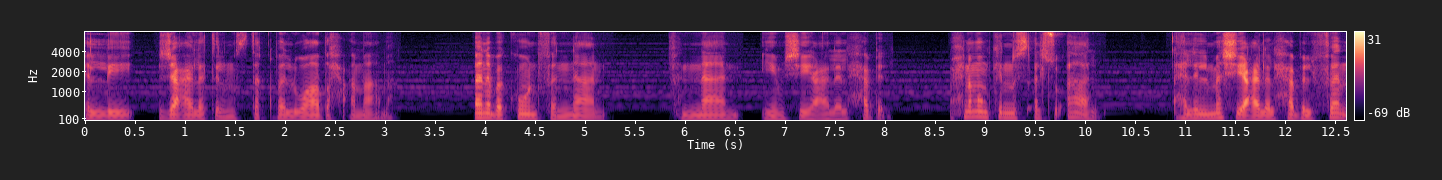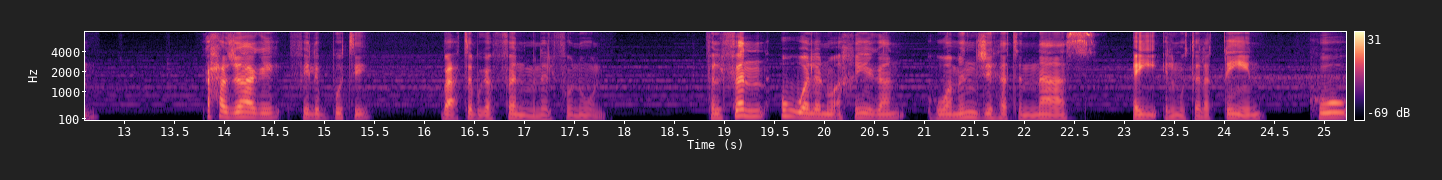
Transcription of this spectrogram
اللي جعلت المستقبل واضح أمامه. أنا بكون فنان فنان يمشي على الحبل. وإحنا ممكن نسأل سؤال هل المشي على الحبل فن؟ رح أجاري فيليب بوتي بعتبره فن من الفنون. فالفن أولا وأخيرا هو من جهة الناس أي المتلقين هو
